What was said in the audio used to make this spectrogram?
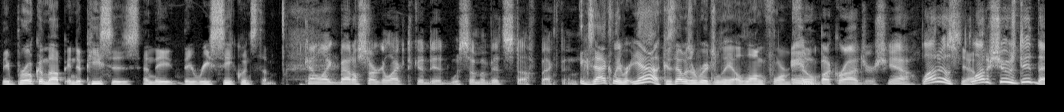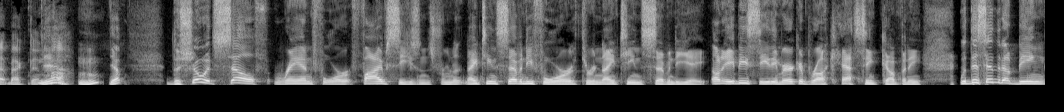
they broke them up into pieces and they they resequenced them. Kind of like Battlestar Galactica did with some of its stuff back then. Exactly. right. Yeah, because that was originally a long form film. Buck Rogers. Yeah. A lot of Yeah. a lot of shows did that back then. Yeah. Huh? hmm Yep. The show itself ran for five seasons from 1974 through 1978 on ABC, the American Broadcasting Company. Well, this ended up being,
